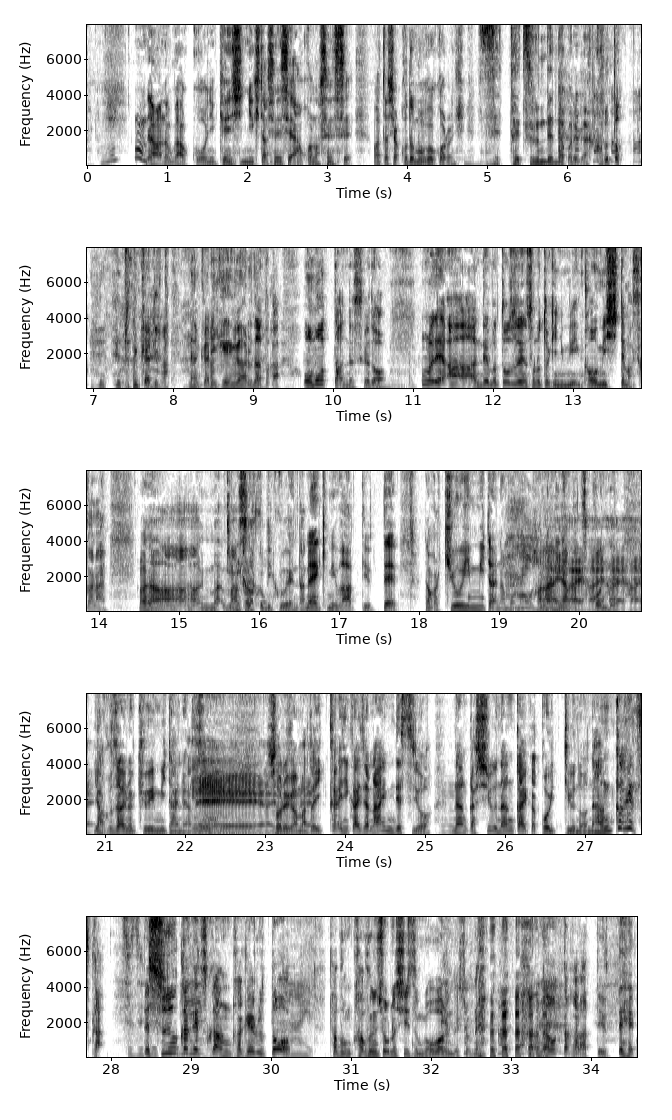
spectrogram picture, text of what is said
なんであの学校に検診に来た先生、あ、この先生、私は子供心に、絶対つるんでんだ、これ学校と。なんか利、なんか利権があるなとか思ったんですけど、それで、ああ、でも当然その時にみ顔見知ってますから、ああ、ま、慢性副鼻腔炎だね、君はって言って、なんか吸引みたいなものを鼻になんか突っ込んで薬剤の吸引みたいなやつを、ええそれがまた1回2回じゃないんですよ。なんか週何回か来いっていうのを何ヶ月か。で、数ヶ月間かけると、はい多分花粉症のシーズンが終わるんでしょうね。治ったからって言って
